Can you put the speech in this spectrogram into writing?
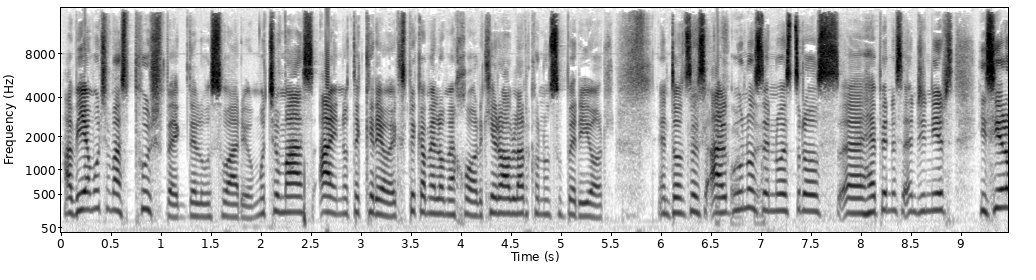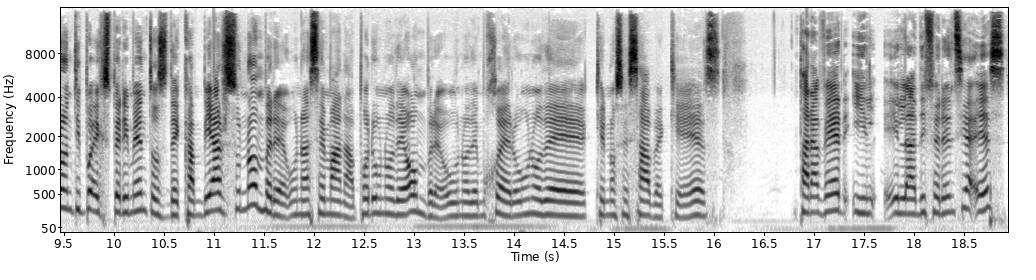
había mucho más pushback del usuario, mucho más, ay, no te creo, explícamelo mejor, quiero hablar con un superior. Entonces, algunos de nuestros eh, happiness engineers hicieron tipo experimentos de cambiar su nombre una semana por uno de hombre o uno de mujer o uno de que no se sabe qué es, para ver, y la diferencia es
